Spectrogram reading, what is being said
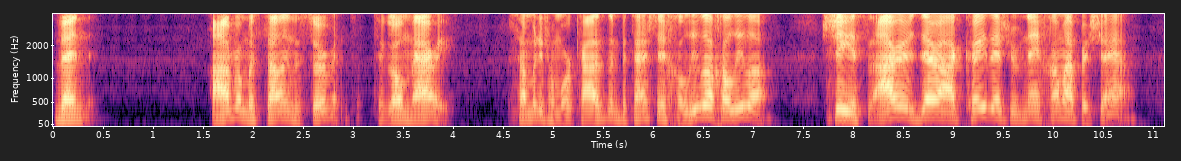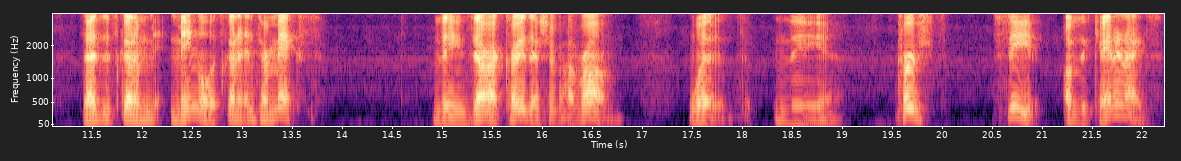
then Avram was telling the servant to go marry somebody from Or Kasdim, potentially Chalila Chalila. She is Ariv Zera Akedesh Rivnei Chama Pesheah. That it's going to mingle, it's going to intermix the Zera Kodesh of Avram with the cursed seed of the Canaanites.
